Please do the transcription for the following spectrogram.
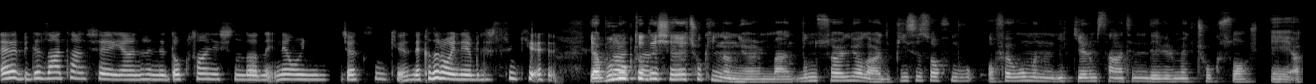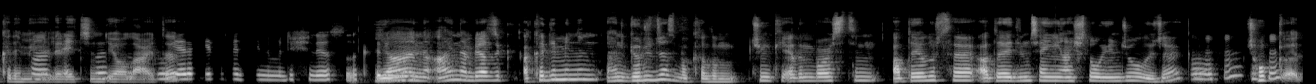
Evet bir de zaten şey yani hani 90 yaşında ne, ne oynayacaksın ki? Ne kadar oynayabilirsin ki? Ya bu zaten. noktada şeye çok inanıyorum ben. Bunu söylüyorlardı. Pieces of, of a Woman'ın ilk yarım saatini devirmek çok zor. E, akademi ha, üyeleri için diyorlardı. Bu yere getirmediğini mi düşünüyorsun akademi? Yani aynen birazcık akademinin hani göreceğiz bakalım. Çünkü Ellen Burstyn aday olursa aday edilmiş en yaşlı oyuncu olacak. Hı hı, çok hı.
